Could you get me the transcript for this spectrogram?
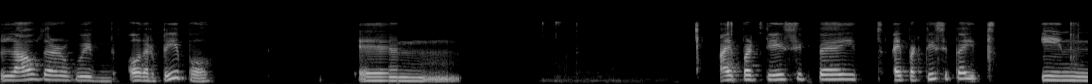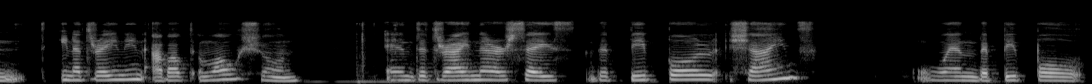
louder with other people. Um, I participate. I participate in in a training about emotion, and the trainer says the people shines when the people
